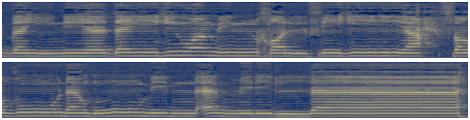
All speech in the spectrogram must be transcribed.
بين يديه ومن خلفه يحفظونه من أمر الله.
